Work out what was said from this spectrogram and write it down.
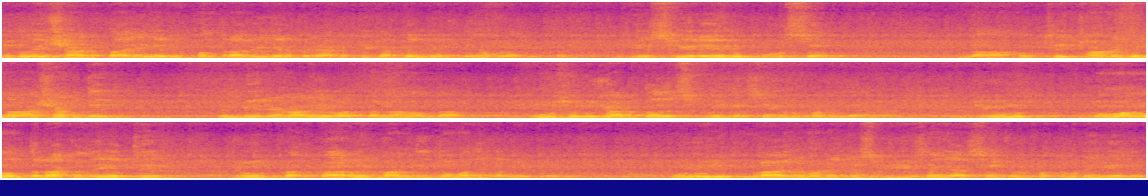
ਜਦੋਂ ਇਹ ਛੱਡਤਾ, ਇਹਨੇ ਫਿਰ 15 20 ਜਣੇ ਪੰਜਾਹ ਇਕੱਠੇ ਕਰਕੇ ਮੇਰੇ ਤੇ ਹਮਲਾ ਕੀਤਾ। ਜੇ ਸਵੇਰੇ ਇਹਨੂੰ ਪੁਲਿਸ ਨਾ ਉੱਥੇ ਥਾਣੇ 'ਚ ਨਾ ਛੱਡਦੇ, ਤੇ ਮੇਰੇ ਨਾਲ ਇਹ ਵਾਕਾ ਨਾ ਹੁੰਦਾ। ਉਸ ਨੂੰ ਛੱਡਤਾ ਤੇ ਸੁਖਵਿੰਦਰ ਸਿੰਘ ਨੂੰ ਫੜ ਲਿਆ। ਜੇ ਉਹਨੂੰ ਦੋਵਾਂ ਨੂੰ ਅੰਦਰ ਰੱਖਦੇ ਉੱਥੇ, ਜੋ ਕ- ਕਾਰਵਾਈ ਬਣਦੀ, ਦੋਵਾਂ ਤੇ ਕਰਨੀ ਚਾਹੀਦੀ ਉਹਨੂੰ ਮੁਲਾਜ਼ਮਾਂ ਨੇ ਜਸਵੀਰ ਸਿੰਘ ਐਸਐਚਓ ਫਤੂ ਢਿੰਗੇ ਦੇ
